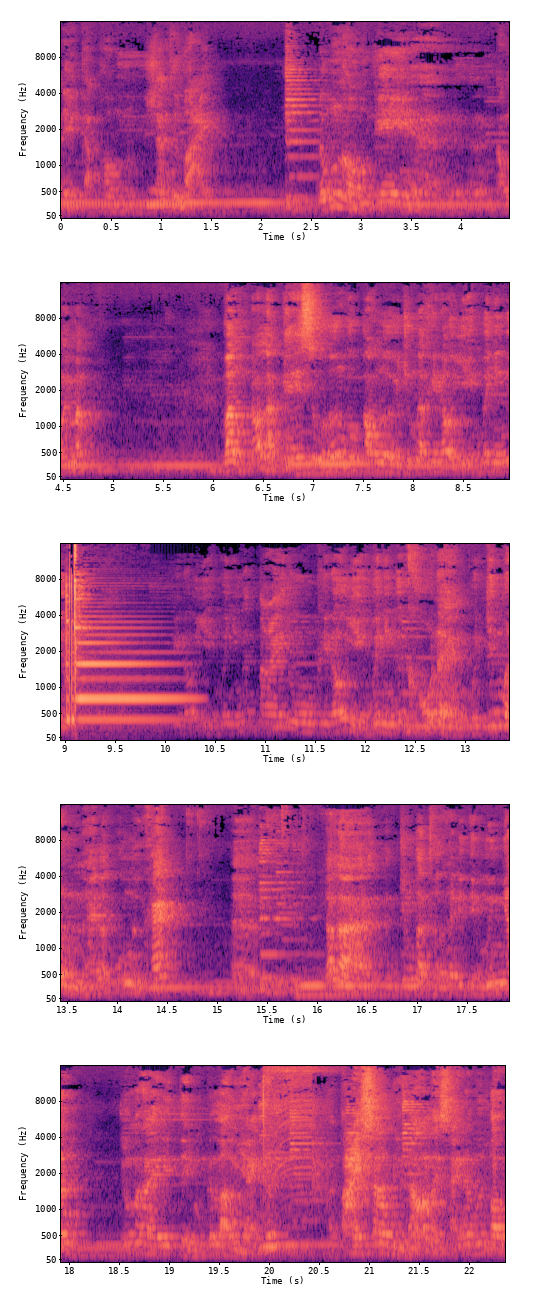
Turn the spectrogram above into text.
đề cập hôm sáng thứ bảy. Đúng hôm cái à, ông ấy mất. Vâng đó là cái xu hướng của con người chúng ta khi đối diện với những cái ai luôn khi đối diện với những cái khổ nạn của chính mình hay là của người khác. À, đó là chúng ta thường hay đi tìm nguyên nhân. Chúng ta hay đi tìm cái lời giải thích và tại sao điều đó lại xảy ra với tôi?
